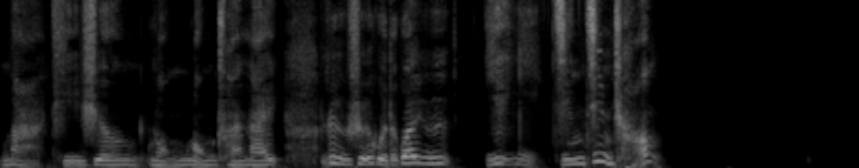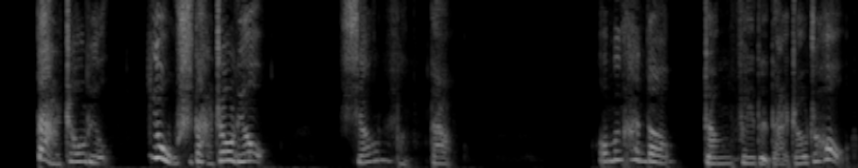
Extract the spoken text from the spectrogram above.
马蹄声隆隆传来，绿水鬼的关羽也已经进场。大招流，又是大招流！小冷道：“我们看到。”张飞的大招之后，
